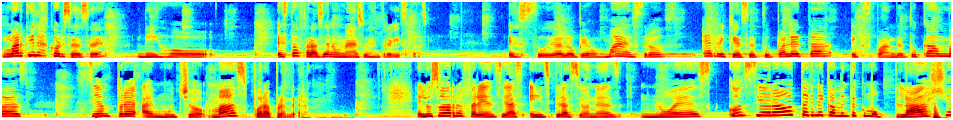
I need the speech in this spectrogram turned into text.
Martin Scorsese dijo esta frase en una de sus entrevistas. Estudia a los viejos maestros enriquece tu paleta, expande tu canvas, siempre hay mucho más por aprender. El uso de referencias e inspiraciones no es considerado técnicamente como plagio,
